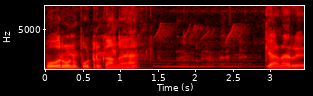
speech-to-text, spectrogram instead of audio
போர் ஒன்று போட்டிருக்காங்க. கிணறு.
